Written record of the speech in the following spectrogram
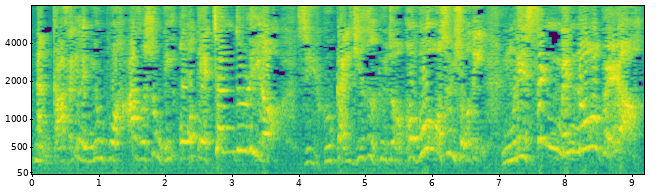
能干这个林永波还是兄弟，我得真斗里了。如果该件事干着，可我谁晓得我的生命落败啊！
